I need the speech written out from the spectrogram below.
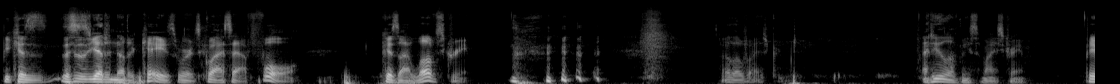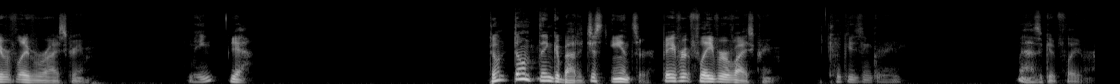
because this is yet another case where it's glass half full. Because I love Scream. I love ice cream too. I do love me some ice cream. Favorite flavor of ice cream? Me? Yeah. Don't don't think about it. Just answer. Favorite flavor of ice cream? Cookies and cream. That's a good flavor.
